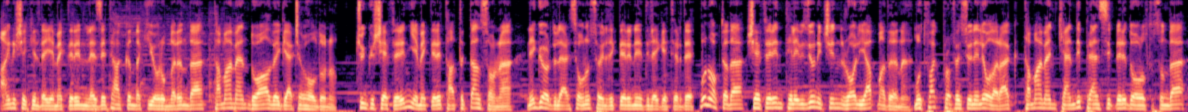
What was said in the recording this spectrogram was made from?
aynı şekilde yemeklerin lezzeti hakkındaki yorumların da tamamen doğal ve gerçek olduğunu, çünkü şeflerin yemekleri tattıktan sonra ne gördülerse onu söylediklerini dile getirdi. Bu noktada şeflerin televizyon için rol yapmadığını, mutfak profesyoneli olarak tamamen kendi prensipleri doğrultusunda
